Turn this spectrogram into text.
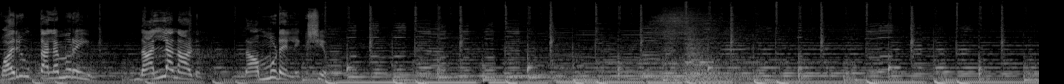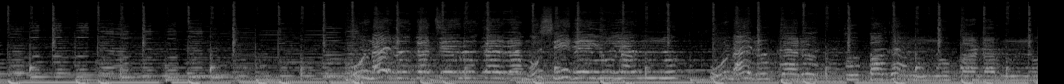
വരും തലമുറയും നല്ല നാടും നമ്മുടെ ലക്ഷ്യം. കരുത്തു പകർന്നു പടർന്നു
